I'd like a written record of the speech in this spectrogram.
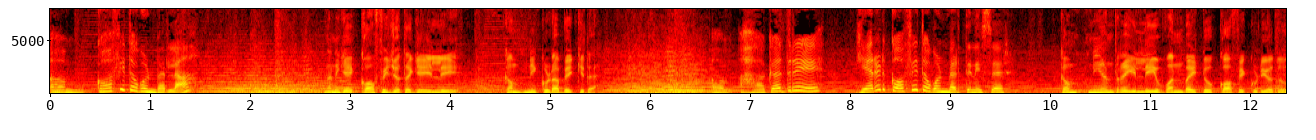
ಅಮ್, ಕಾಫಿ ತಗೊಂಡ್ ಬರ್ಲಾ? ನನಗೆ ಕಾಫಿ ಜೊತೆಗೆ ಇಲ್ಲಿ ಕಂಪ್ನಿ ಕೂಡ ಬೇಕಿದೆ. ಹಾಗಾದ್ರೆ ಎರಡು ಕಾಫಿ ತಗೊಂಡ್ ಬರ್ತೀನಿ ಸರ್. ಕಂಪ್ನಿ ಅಂದ್ರೆ ಇಲ್ಲಿ ಒನ್ ಬೈ ಟೂ ಕಾಫಿ ಕುಡಿಯೋದು.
